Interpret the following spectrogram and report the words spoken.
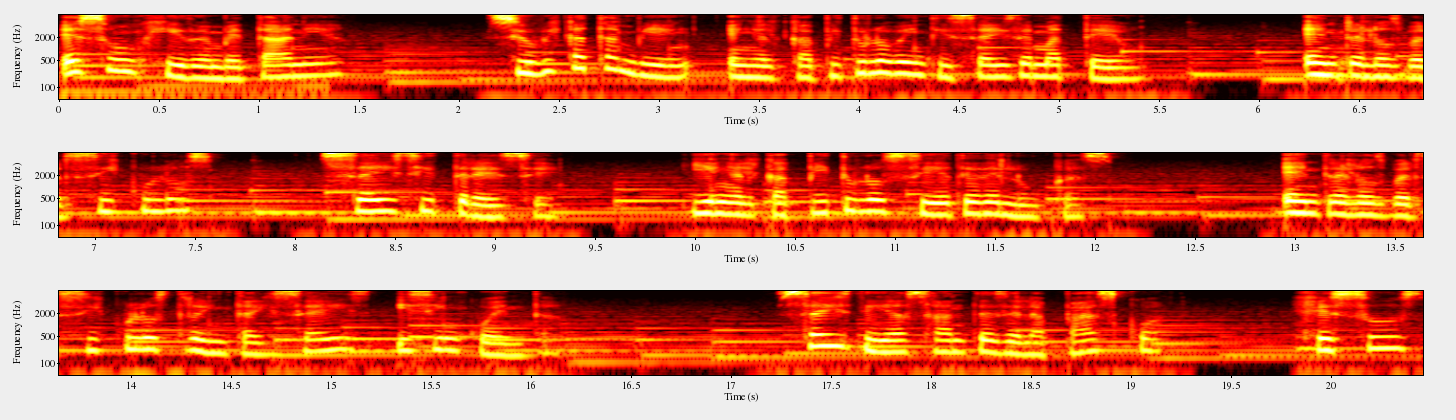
es ungido en Betania, se ubica también en el capítulo 26 de Mateo, entre los versículos 6 y 13, y en el capítulo 7 de Lucas, entre los versículos 36 y 50. Seis días antes de la Pascua, Jesús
